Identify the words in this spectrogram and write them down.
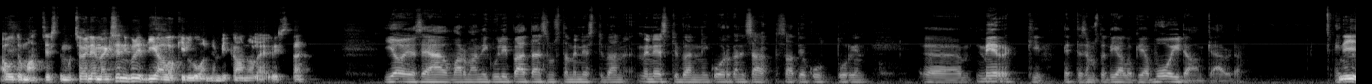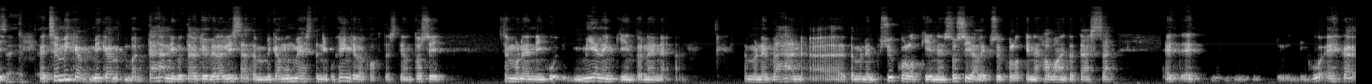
automaattisesti, mutta se on enemmänkin se niin kuin dialogin luonne, mikä on oleellista. Joo, ja sehän on varmaan niin kuin ylipäätään semmoista menestyvän, menestyvän niin kuin organisaatiokulttuurin öö, merkki, että semmoista dialogia voidaan käydä. Että niin, se, että... että se mikä, mikä tähän niin kuin täytyy vielä lisätä, mikä mun mielestä niin kuin henkilökohtaisesti on tosi semmoinen niin kuin mielenkiintoinen tämmöinen vähän tämmöinen psykologinen, sosiaalipsykologinen havainto tässä, että et, niin kuin ehkä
